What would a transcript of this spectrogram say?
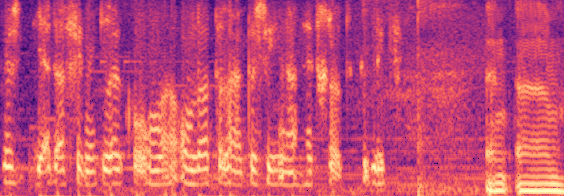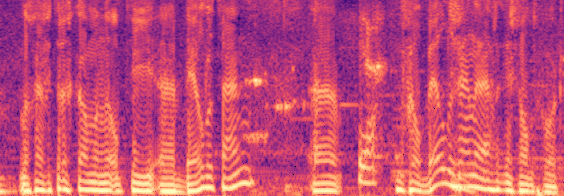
Dus ja, dat vind ik leuk om, eh, om dat te laten zien aan het grote publiek. En ehm, nog even terugkomen op die eh, beeldentuin. Eh, Ja, Hoeveel beelden zijn er eigenlijk in Zandvoort?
